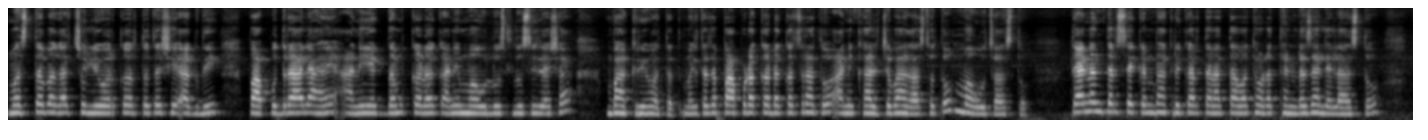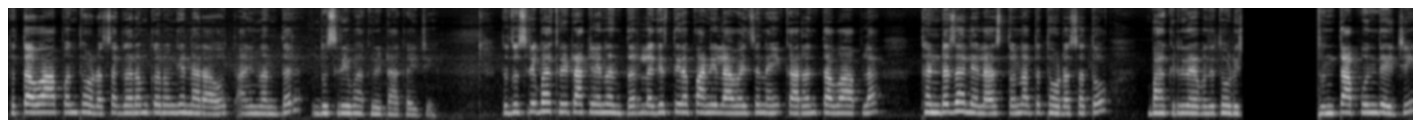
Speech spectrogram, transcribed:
मस्त बघा चुलीवर करतो तशी अगदी पापुद्रा आला आहे आणि एकदम कडक आणि मऊ लुसलुसीत अशा भाकरी होतात. म्हणजे त्याचा पापुडा कडकच राहतो आणि खालचा भाग असतो तो मऊचा असतो. त्यानंतर सेकंड भाकरी करताना तवा थोडा थंड झालेला असतो. तर तवा आपण थोडासा गरम करून घेणार आहोत आणि नंतर दुसरी भाकरी टाकायची. तर दुसरी भाकरी टाकल्यानंतर लगेच तिला पाणी लावायचं नाही कारण तवा आपला थंड झालेला असतो ना तर थोडासा तो भाकरी म्हणजे थोडी अजून तापून द्यायची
